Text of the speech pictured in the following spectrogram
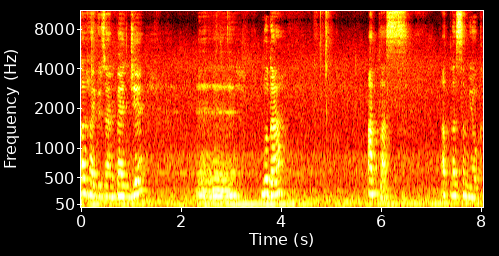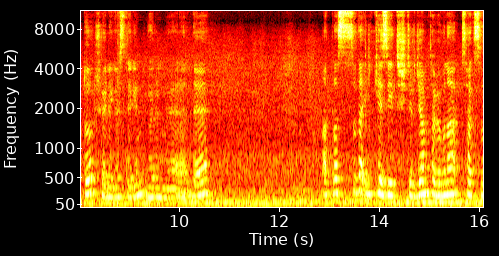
daha güzel bence. E, bu da Atlas. Atlasım yoktu. Şöyle göstereyim. Görünmüyor herhalde. Atlas'ı da ilk kez yetiştireceğim. Tabii buna saksı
